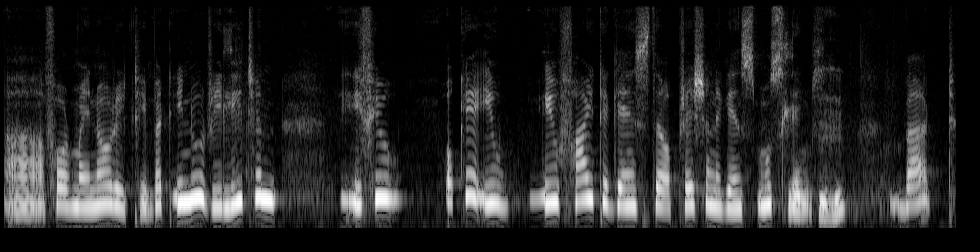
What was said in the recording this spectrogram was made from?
uh, for minority, but you know, religion, if you, okay, you, you fight against the oppression against Muslims, Mhm. But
